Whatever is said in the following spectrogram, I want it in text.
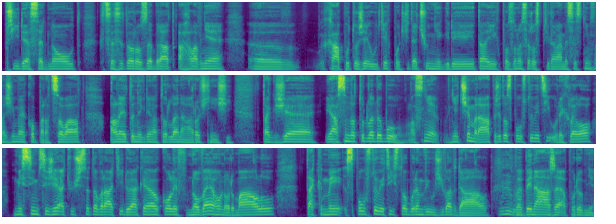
přijde sednout, chce si to rozebrat a hlavně uh, chápu to, že u těch počítačů někdy ta jejich pozornost se rozptýlá, my se s tím snažíme jako pracovat, ale je to někdy na tohle náročnější. Takže já jsem za tuhle dobu vlastně v něčem rád, protože to spoustu věcí urychlilo. Myslím si, že ať už se to vrátí do jakéhokoliv nového normálu, tak my spoustu věcí z toho budeme využívat dál, hmm. webináře a podobně.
